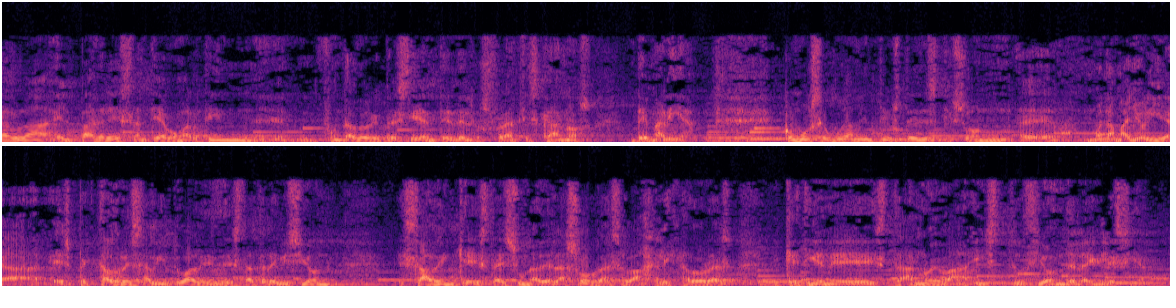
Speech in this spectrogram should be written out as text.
Habla el padre Santiago Martín, eh, fundador y presidente de los franciscanos de María. Como seguramente ustedes, que son eh, la mayoría espectadores habituales de esta televisión, saben que esta es una de las obras evangelizadoras que tiene esta nueva institución de la Iglesia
